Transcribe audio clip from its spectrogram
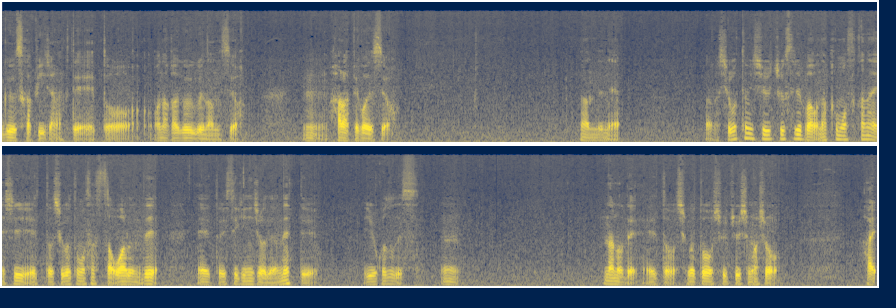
グースかピーじゃなくて、えっと、お腹グーグーなんですよ。うん、腹ペコですよ。なんでね、だから仕事に集中すればお腹も空かないし、えっと、仕事もさっさ終わるんで、えっと、一石二鳥だよねっていう、いうことです。うん。なので、えっと、仕事を集中しましょう。はい。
